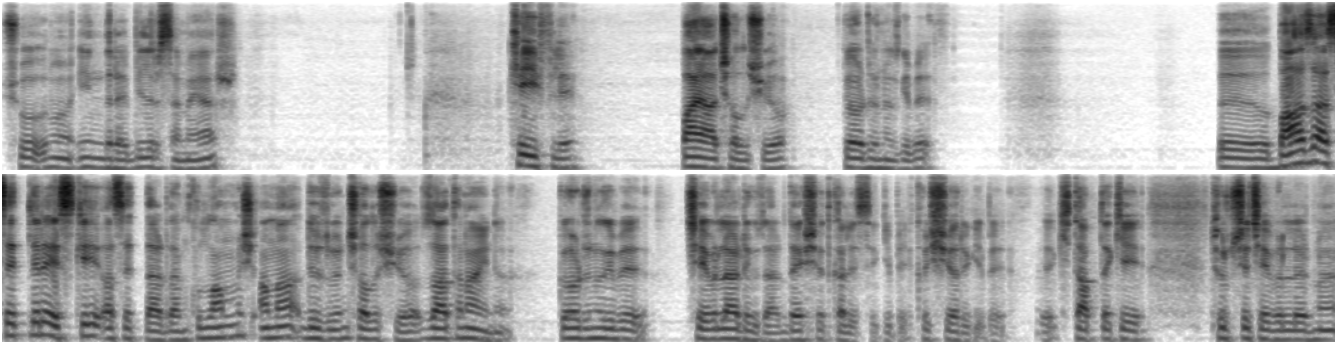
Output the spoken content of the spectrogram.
Şunu indirebilirsem eğer. Keyifli. Bayağı çalışıyor. Gördüğünüz gibi. Ee, bazı asetleri eski asetlerden kullanmış ama düzgün çalışıyor. Zaten aynı. Gördüğünüz gibi çeviriler de güzel. Dehşet Kalesi gibi, Kış Yarı gibi. Ee, kitaptaki Türkçe çevirilerini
